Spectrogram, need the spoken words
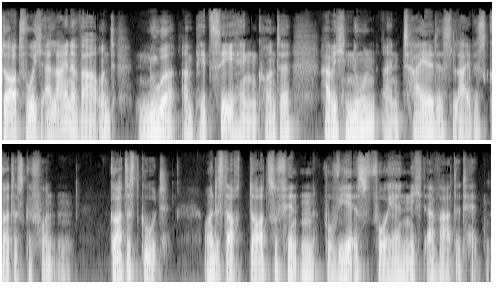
Dort, wo ich alleine war und nur am PC hängen konnte, habe ich nun einen Teil des Leibes Gottes gefunden. Gott ist gut und ist auch dort zu finden, wo wir es vorher nicht erwartet hätten.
